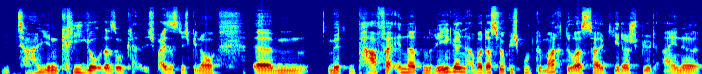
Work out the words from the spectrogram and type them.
Italienkriege oder so. Ich weiß es nicht genau. Ähm, mit ein paar veränderten Regeln, aber das wirklich gut gemacht. Du hast halt, jeder spielt eine,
